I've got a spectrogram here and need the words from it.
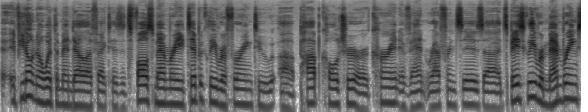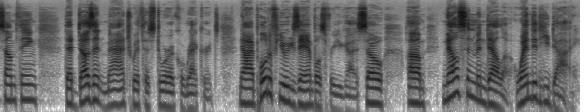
If you don't know what the Mandela effect is, it's false memory, typically referring to uh, pop culture or current event references. Uh, it's basically remembering something that doesn't match with historical records. Now, I pulled a few examples for you guys. So, um, Nelson Mandela, when did he die?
